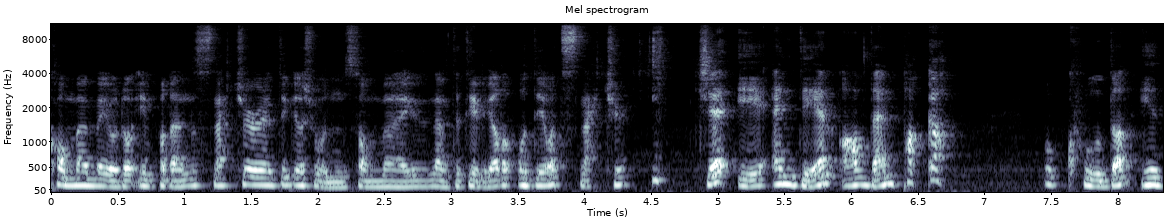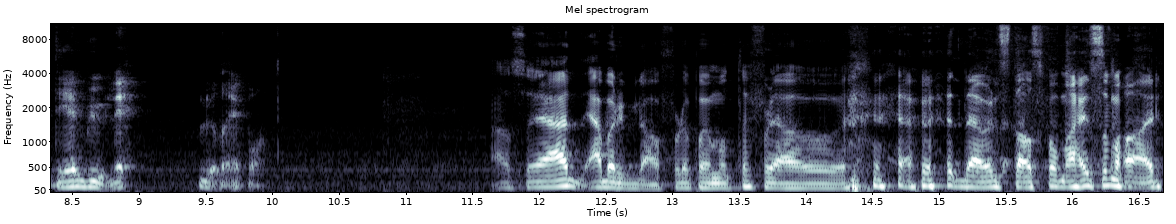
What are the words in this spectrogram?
kommer vi jo da inn på den Snatcher-integrasjonen som jeg nevnte tidligere. Og det er jo at Snatcher ikke er en del av den pakka. Og hvordan er det mulig, lurer jeg på. Altså, jeg, jeg er bare glad for det, på en måte. For det er jo, det er jo en stas for meg som har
